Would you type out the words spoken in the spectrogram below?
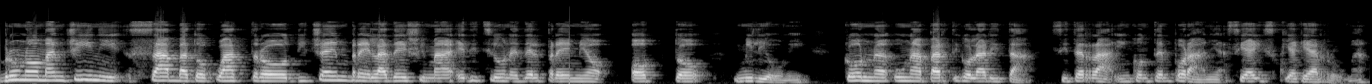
Bruno Mancini, sabato 4 dicembre, la decima edizione del premio 8 milioni, con una particolarità, si terrà in contemporanea sia a Ischia che a Roma.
